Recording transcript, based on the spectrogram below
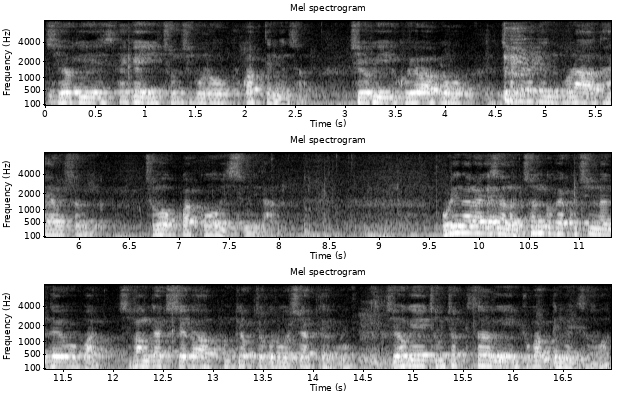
지역이 세계의 중심으로 부각되면서 지역의 고유하고 차별화된 문화 다양성이 주목받고 있습니다. 우리나라에서는 1990년대 후반 지방자치제가 본격적으로 시작되고 지역의 정착성이 부각되면서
